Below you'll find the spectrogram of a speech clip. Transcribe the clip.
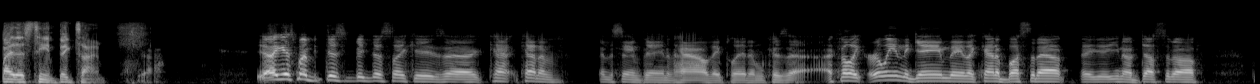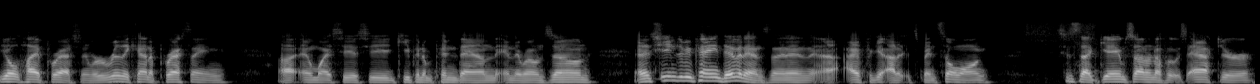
by this team big time. Yeah, I guess my dis- big dislike is uh, ki- kind of in the same vein of how they played them because uh, I felt like early in the game they like kind of busted out, you know, dusted off the old high press and were really kind of pressing uh, NYCFC, keeping them pinned down in their own zone, and it seemed to be paying dividends. And then uh, I forget it's been so long since that game, so I don't know if it was after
